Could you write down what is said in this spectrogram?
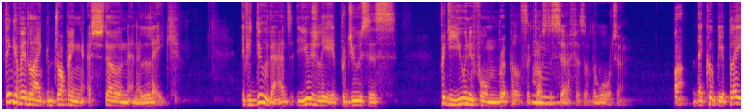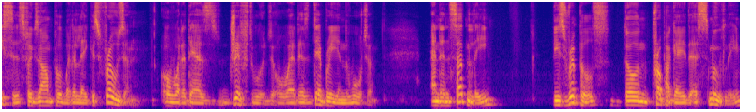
think of it like dropping a stone in a lake. If you do that, usually it produces pretty uniform ripples across the mm. surface of the water. But there could be places, for example, where the lake is frozen, or where there's driftwood, or where there's debris in the water. And then suddenly, these ripples don't propagate as smoothly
